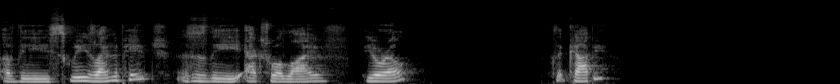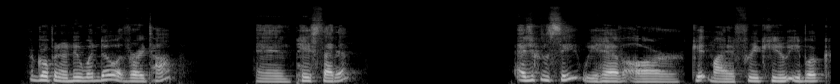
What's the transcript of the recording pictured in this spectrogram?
of the squeeze landing page. This is the actual live URL. Click copy. I'll go open a new window at the very top and paste that in. As you can see, we have our Get My Free Keto ebook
